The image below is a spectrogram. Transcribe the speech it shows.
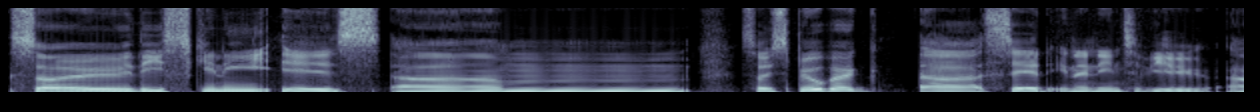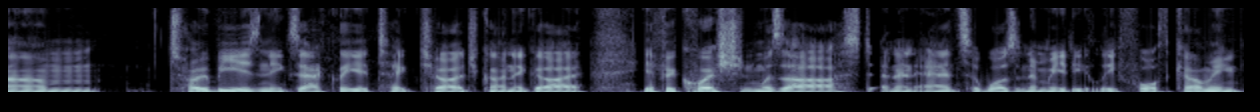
So the skinny is um, so Spielberg uh, said in an interview. Um, Tobe isn't exactly a take charge kind of guy. If a question was asked and an answer wasn't immediately forthcoming,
